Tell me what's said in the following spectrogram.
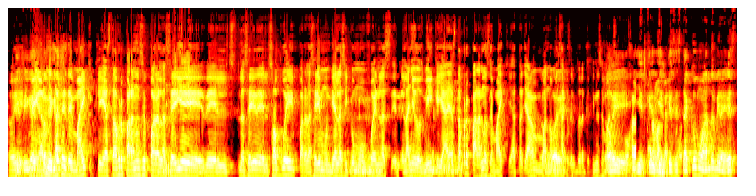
Oye, me llegaron mensajes de Mike que ya estaba preparándose para la serie del la serie del Subway para la serie mundial, así como fue en, las, en el año 2000, que ya, ya está preparándose Mike, ya, ya mandó mensajes durante el fin de semana. Oye, y el que, y el que se está acomodando, mira, es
